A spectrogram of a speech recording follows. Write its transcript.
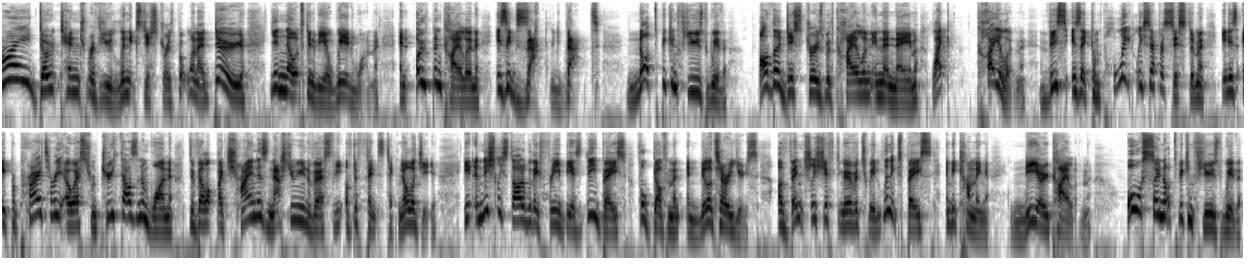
I don't tend to review Linux distros, but when I do, you know it's going to be a weird one. And OpenKylin is exactly that. Not to be confused with other distros with Kylin in their name, like Kylin. This is a completely separate system. It is a proprietary OS from 2001 developed by China's National University of Defense Technology. It initially started with a FreeBSD base for government and military use, eventually shifting over to a Linux base and becoming NeoKylin. Also, not to be confused with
